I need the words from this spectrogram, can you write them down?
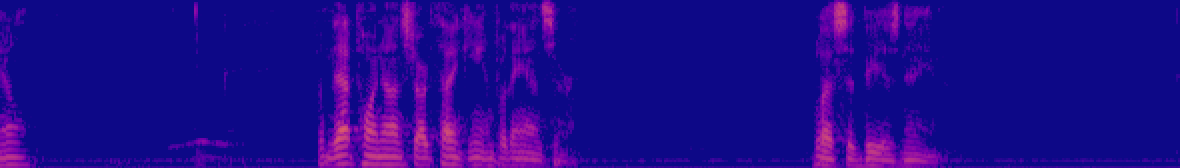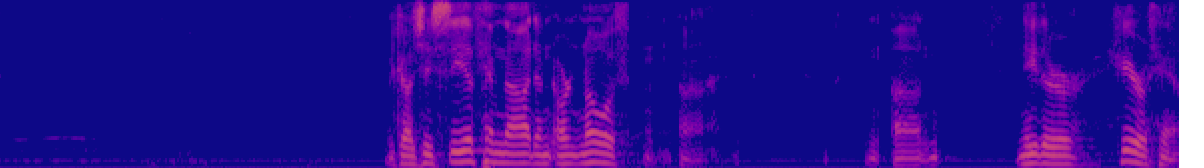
Well, from that point on, start thanking Him for the answer. Blessed be His name. Because he seeth him not, and, or knoweth, uh, uh, neither heareth him.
